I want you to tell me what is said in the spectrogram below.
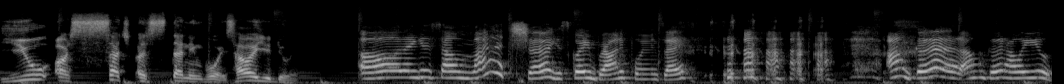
You are such a stunning voice. How are you doing? Oh, thank you so much. Uh, you're scoring brownie points, eh? I'm good. I'm good. How are you?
